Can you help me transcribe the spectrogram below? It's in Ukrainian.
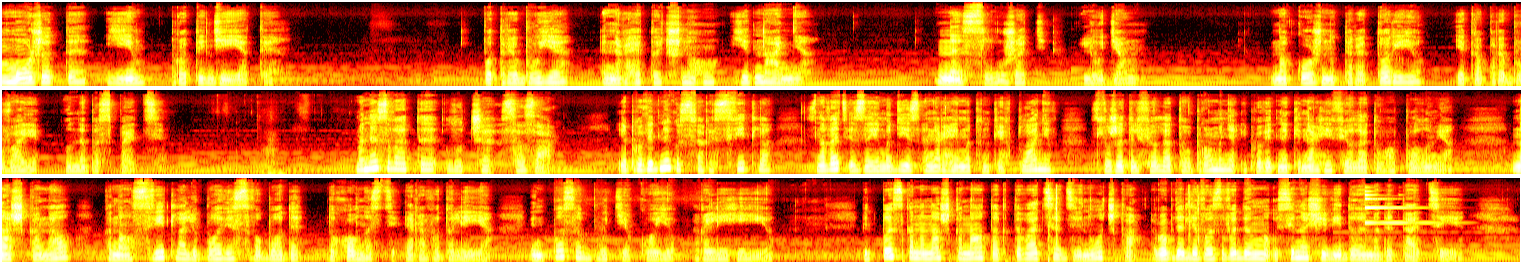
можете їм протидіяти. Потребує енергетичного єднання, не служать людям на кожну територію, яка перебуває у небезпеці. Мене звати Луче Сазар. Я провідник у сфері світла, знавець із взаємодії з енергіями тонких планів, служитель фіолетового променя і провідник енергії фіолетового полум'я. Наш канал канал світла, любові, свободи, духовності ери Водолія. Він поза будь-якою релігією. Підписка на наш канал та активація дзвіночка роблять для вас видимими усі наші відео і медитації.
